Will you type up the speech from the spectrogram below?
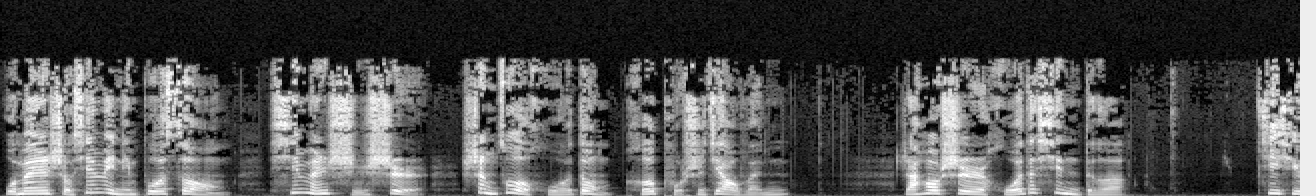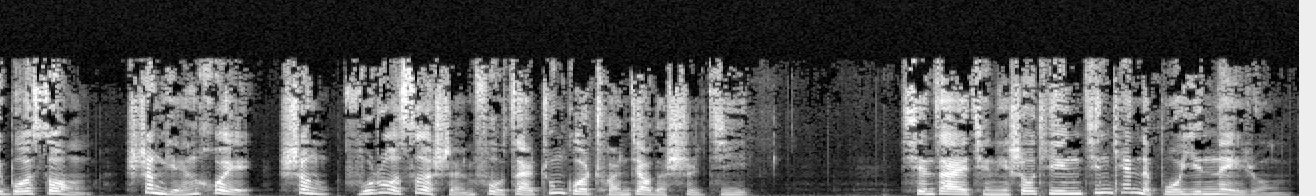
我们首先为您播送新闻时事、圣座活动和普世教文，然后是活的信德，继续播送圣言会圣弗若瑟神父在中国传教的事迹。现在，请您收听今天的播音内容。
